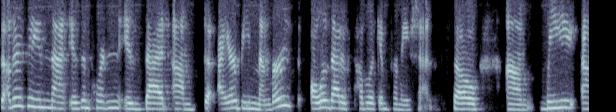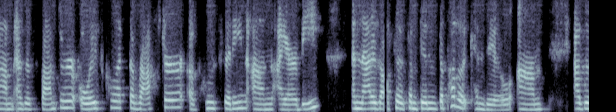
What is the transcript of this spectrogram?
the other thing that is important is that um, the IRB members, all of that is public information. So um, we, um, as a sponsor, always collect the roster of who's sitting on the IRB, and that is also something the public can do. Um, as a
